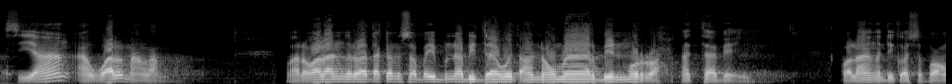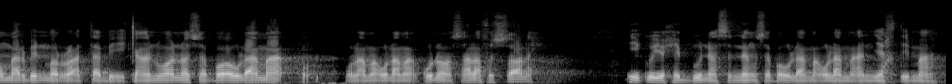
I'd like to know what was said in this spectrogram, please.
Siang, awal malam. Warwalan ngeratakan sapa Ibnu Nabi Dawud an Umar bin Murrah at-Tabi'i. Kala ngendika sapa Umar bin Murrah at-Tabi'i kan wono sapa ulama ulama-ulama kuno salafus salih iku yuhibbuna seneng sapa ulama-ulama an yakhtima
